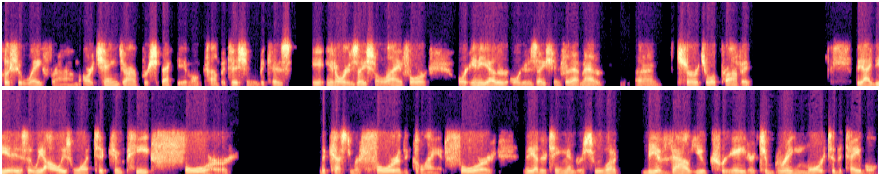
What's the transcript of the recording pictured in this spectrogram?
push away from or change our perspective on competition because in, in organizational life or or any other organization for that matter, uh, church or profit, the idea is that we always want to compete for the customer, for the client, for the other team members. We want to be a value creator to bring more to the table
